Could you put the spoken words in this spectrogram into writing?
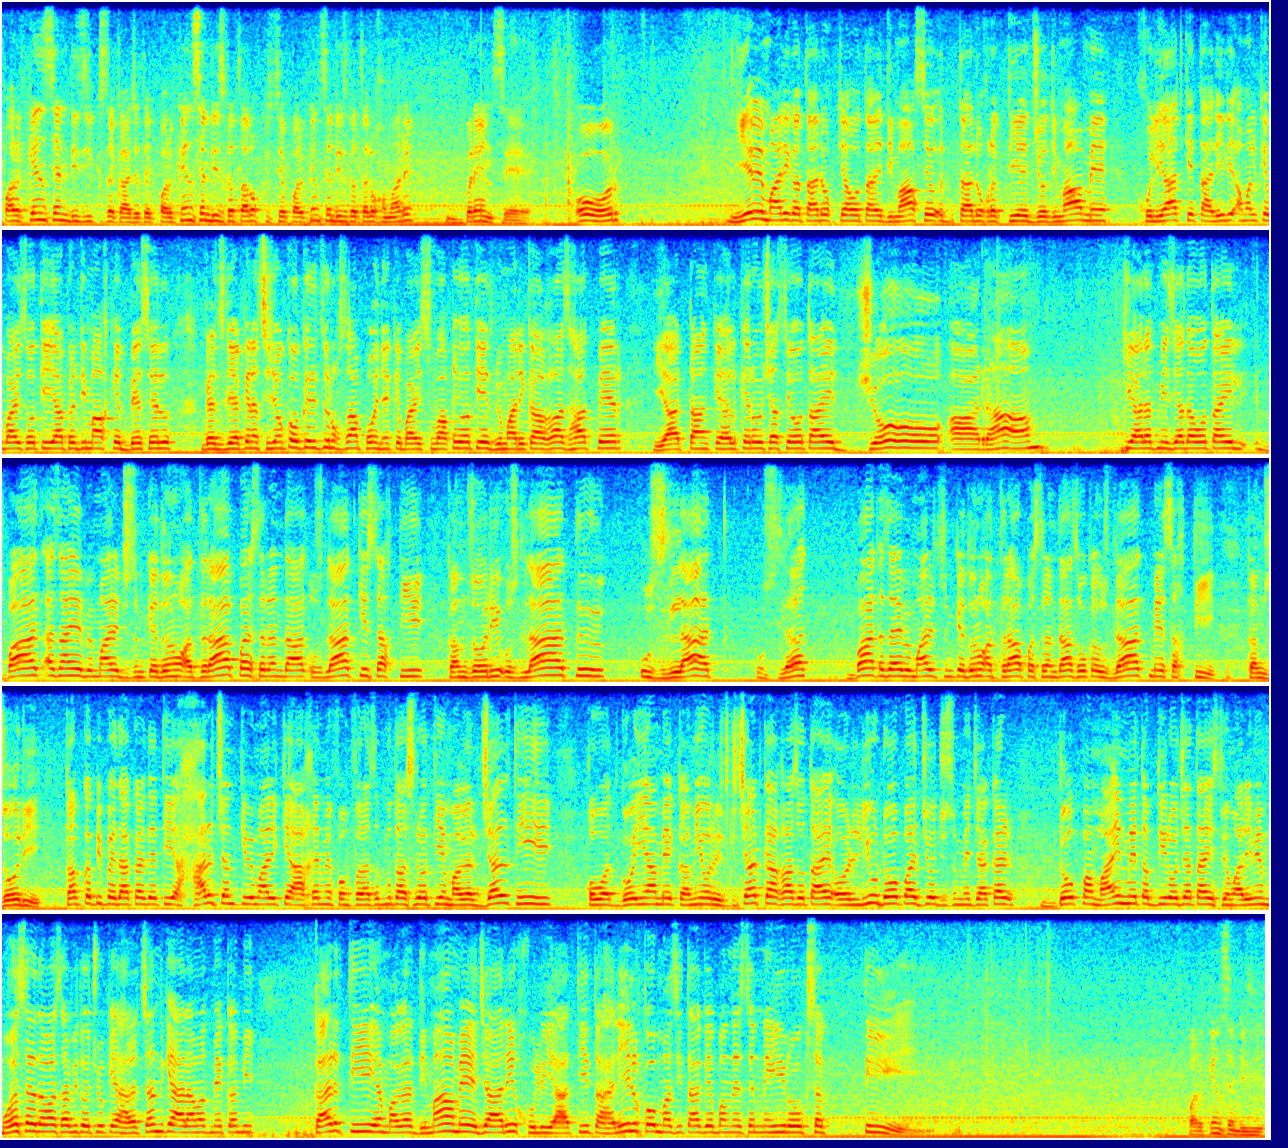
Parkinson disease سے کہا جاتا ہے؟ پرکنسن ڈیز کا تعلق کس سے پرکنسن ڈیز کا تعلق ہمارے برین سے ہے۔ اور یہ بیماری کا تعلق کیا ہوتا ہے؟ دماغ سے تعلق رکھتی ہے۔ جو دماغ میں خلیات کے تعلیلی عمل کے باعث ہوتی ہے یا پھر دماغ کے بیسل گنجلیا کے نسیجوں کو کسی نقصان پہنچنے کے باعث واقع ہوتی ہے۔ اس بیماری کا آغاز ہاتھ پیر یا ٹانگ کے ہلکے روشہ سے ہوتا ہے۔ جو آرام کی حالت میں زیادہ ہوتا ہے۔ بعض اعضائے بیماری جسم کے دونوں اطراف پر سر انداز عضلات کی سختی، کمزوری، عضلات عضلات عضلات۔ بعض اعضائے بیماری جسم کے دونوں اطراف پر سر انداز ہو کر عضلات میں سختی، کمزوری کب کبھی پیدا کر دیتی ہے۔ ہر چند کی بیماری کے آخر میں فم فراست متاثر ہوتی ہے، مگر جلد ہی قوت گوئیاں میں کمی اور ہچکچاہٹ کا آغاز ہوتا ہے اور لیو ڈوپا جو جسم میں جا کر ڈوپامائن میں تبدیل ہو جاتا ہے، اس بیماری میں مؤثر دوا ثابت ہو چکے ہر چند کے علامت میں کمی کرتی ہے، مگر دماغ میں جاری خلیاتی تحلیل کو مزید آگے بڑھنے سے نہیں روک سکتی۔ پرکنسن ڈیزیز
